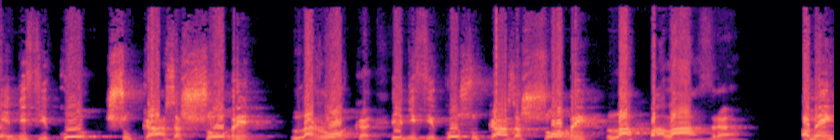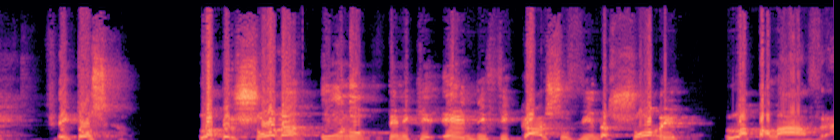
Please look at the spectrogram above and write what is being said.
edificou sua casa sobre la roca, edificou sua casa sobre la palavra. Amém? Então, la persona uno tem que edificar sua vida sobre la palavra.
